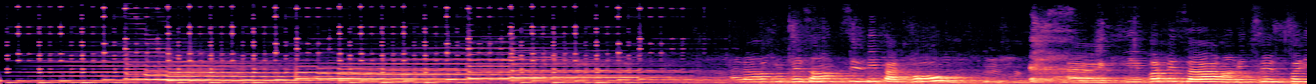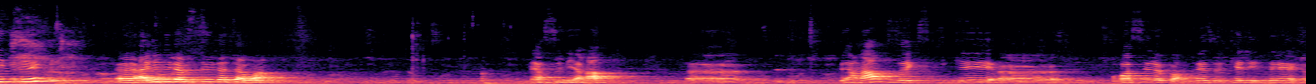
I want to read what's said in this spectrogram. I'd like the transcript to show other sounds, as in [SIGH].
Alors, je vous présente Sylvie Pacro, euh, qui est professeure en études politiques euh, à l'Université d'Ottawa. Merci, Mira. Euh, Bernard vous a expliqué, euh, brossé le portrait de quelle était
